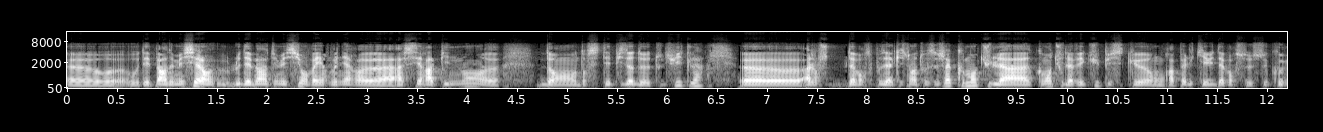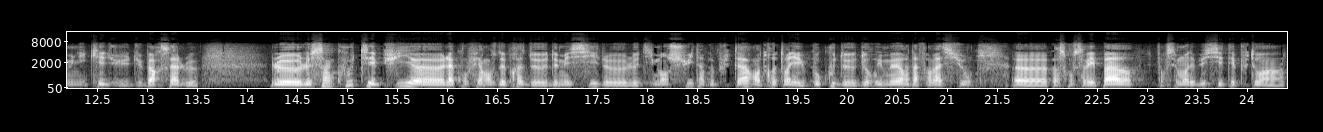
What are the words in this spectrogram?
euh, au départ de Messi. Alors le départ de Messi, on va y revenir euh, assez rapidement euh, dans, dans, cet épisode tout de suite là. alors d'abord te poser la question à toi Sacha, comment tu l'as comment tu l'as vécu? Puisque on rappelle qu'il y a eu d'abord ce, communiqué du, Barça le le, le, 5 août et puis la conférence de presse de, Messi le, dimanche 8 un peu plus tard. Entre temps, il y a eu beaucoup de, de rumeurs, d'informations parce qu'on savait pas forcément au début si c'était plutôt un,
